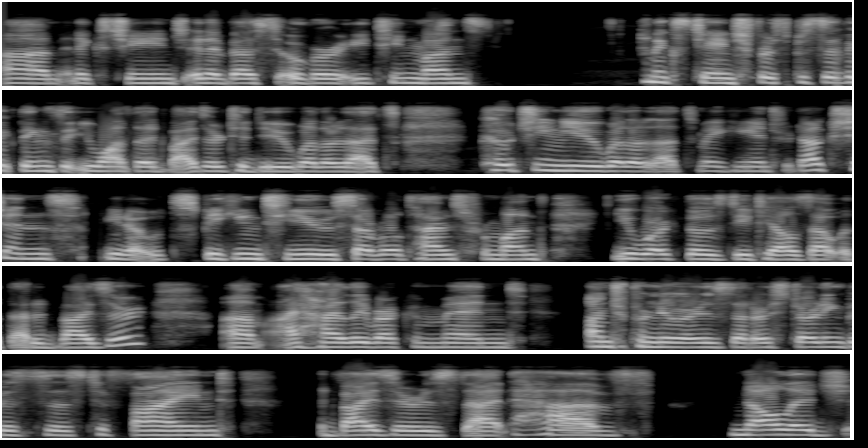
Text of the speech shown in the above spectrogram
um, in exchange and invest over 18 months in exchange for specific things that you want the advisor to do whether that's coaching you whether that's making introductions you know speaking to you several times per month you work those details out with that advisor. Um, i highly recommend entrepreneurs that are starting businesses to find advisors that have knowledge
